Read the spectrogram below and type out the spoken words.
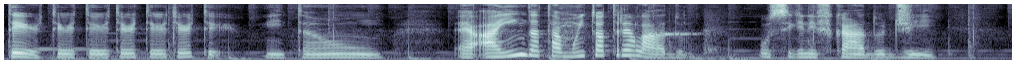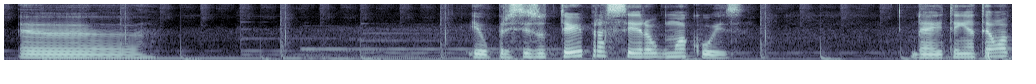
Ter, ter, ter, ter, ter, ter, ter. Então, é, ainda está muito atrelado o significado de uh, eu preciso ter para ser alguma coisa. Daí tem até uma,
